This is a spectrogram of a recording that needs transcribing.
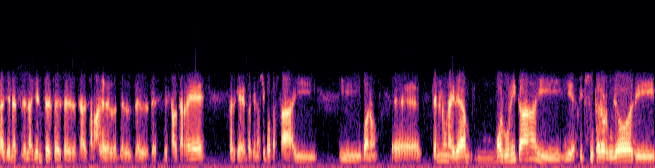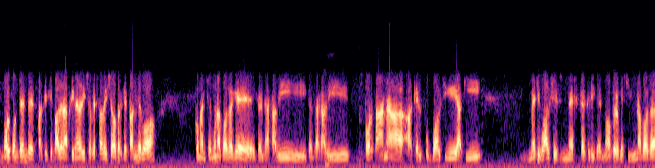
la gent, la gent s'amaga del, al carrer perquè, perquè no s'hi pot estar i, i bueno, eh, tenen una idea molt bonica i, i estic super orgullós i molt content de participar de la primera edició que es fa d'això perquè tant de bo comencem una cosa que, que els acabi, que els acabi portant a, a que el futbol sigui aquí més igual si és més que el cricket, no? però que sigui una cosa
